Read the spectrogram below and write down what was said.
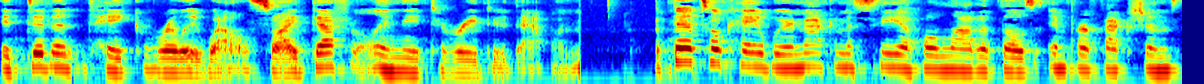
it didn't take really well. So I definitely need to redo that one. But that's okay. We're not going to see a whole lot of those imperfections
